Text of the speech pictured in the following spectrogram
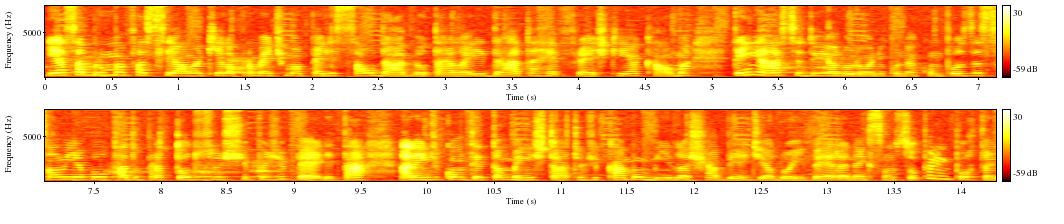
e essa bruma facial aqui, ela promete uma pele saudável, tá? Ela hidrata, refresca e acalma, tem ácido hialurônico na composição e é voltado para todos os tipos de pele, tá? Além de conter também extrato de camomila, chá verde e aloe vera, né? Que são super importantes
